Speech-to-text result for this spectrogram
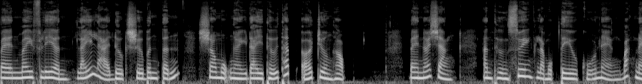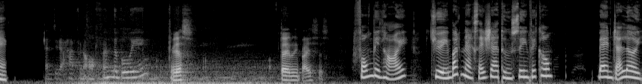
Ben Mayflian lấy lại được sự bình tĩnh sau một ngày đầy thử thách ở trường học. Ben nói rằng anh thường xuyên là mục tiêu của nạn bắt nạt. And did it happen often, the bullying? yes daily basis. Phóng viên hỏi, chuyện bắt nạt xảy ra thường xuyên phải không? Ben trả lời,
